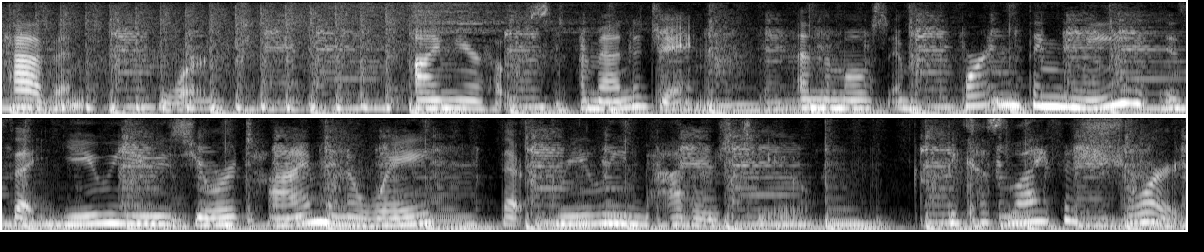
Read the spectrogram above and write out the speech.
haven't worked. I'm your host, Amanda Jane, and the most important thing to me is that you use your time in a way that really matters to you. Because life is short,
